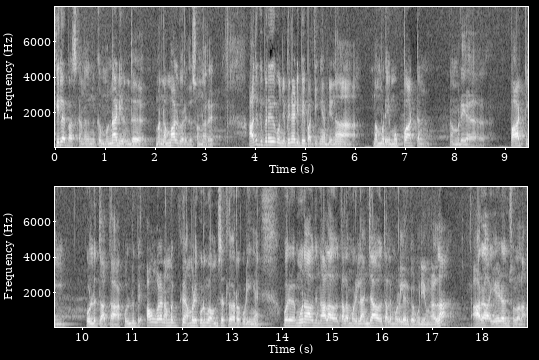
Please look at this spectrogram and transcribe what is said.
ஹீலர் பாஸ்கர் அண்ணனுக்கு முன்னாடி வந்து நம்மாழ்வர் நம்மாழ்வார் இதை சொன்னார். அதுக்கு பிறகு கொஞ்சம் பின்னாடி போய் பார்த்தீங்க அப்படின்னா நம்முடைய முப்பாட்டன் நம்முடைய பாட்டி கொள்ளு தாத்தா கொள்ளு பே அவங்களாம் நமக்கு நம்முடைய குடும்ப வம்சத்தில் வரக்கூடியங்க ஒரு மூணாவது நாலாவது தலைமுறையில் அஞ்சாவது தலைமுறையில் இருக்கக்கூடியவங்கள்லாம் ஆறா ஏழுன்னு சொல்லலாம்.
